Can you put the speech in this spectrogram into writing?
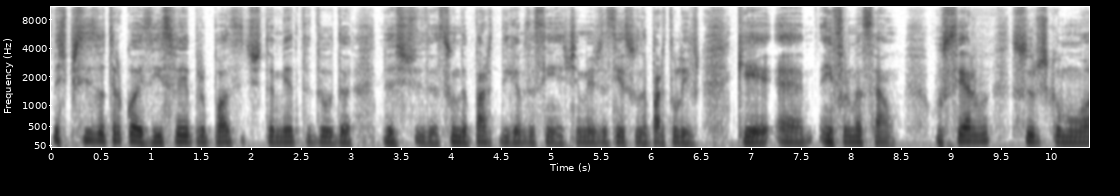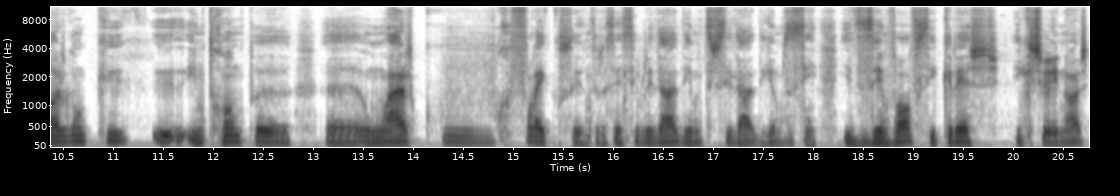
mas precisa de outra coisa. Isso vem a propósito justamente do, da, da, da, segunda parte, digamos assim, chamemos assim a segunda parte do livro, que é a, a informação. O cérebro surge como um órgão que eh, interrompe uh, um arco reflexo entre a sensibilidade e a motricidade, digamos assim, e desenvolve-se e cresce e cresceu em nós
